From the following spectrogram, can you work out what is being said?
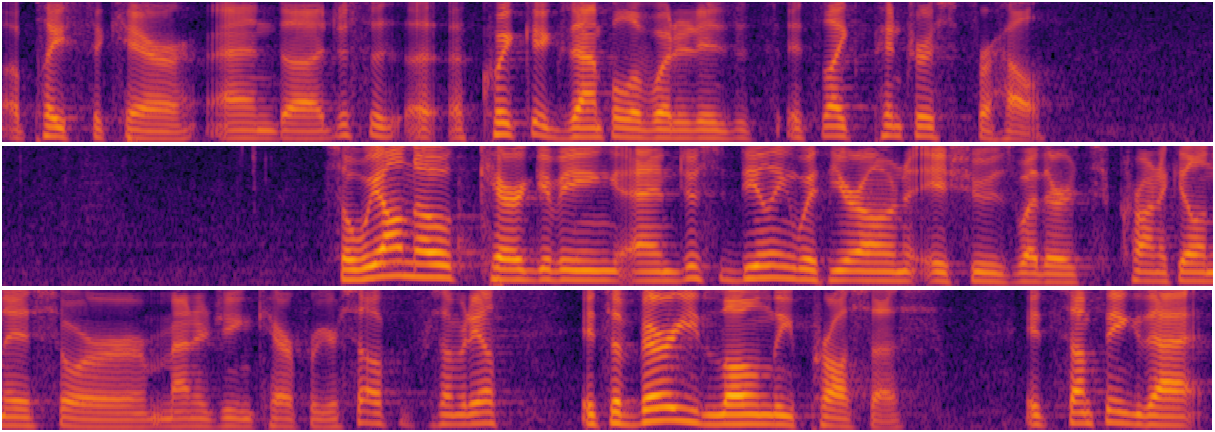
a place to care and uh, just a, a, quick example of what it is. It's, it's like Pinterest for health. So we all know caregiving and just dealing with your own issues, whether it's chronic illness or managing care for yourself or for somebody else, it's a very lonely process. It's something that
